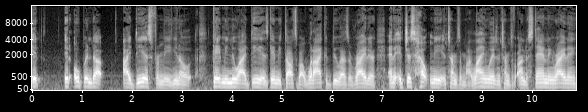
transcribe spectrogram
it it opened up ideas for me, you know, gave me new ideas, gave me thoughts about what I could do as a writer, and it just helped me in terms of my language, in terms of understanding writing. You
